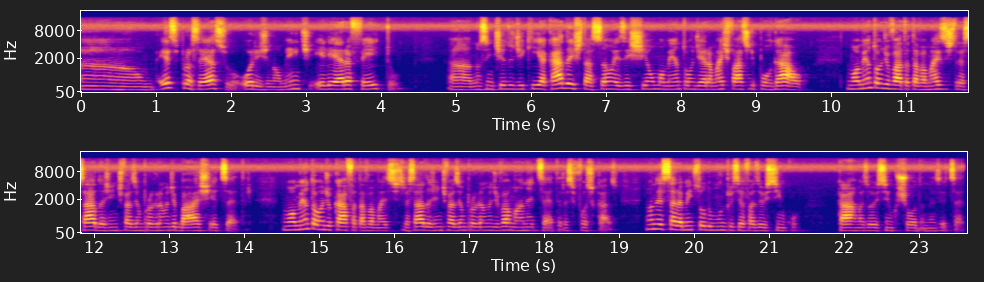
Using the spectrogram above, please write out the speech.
hum, esse processo, originalmente, ele era feito uh, no sentido de que a cada estação existia um momento onde era mais fácil de purgar algo. No momento onde o Vata estava mais estressado, a gente fazia um programa de baixa, etc. No momento onde o Kapha estava mais estressado, a gente fazia um programa de Vamana, etc., se fosse o caso. Não necessariamente todo mundo precisa fazer os cinco karmas ou os cinco shodanas, etc.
